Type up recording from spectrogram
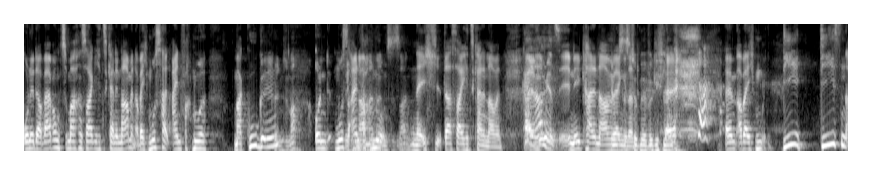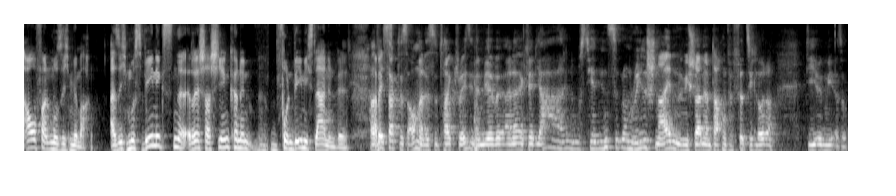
ohne da Werbung zu machen, sage ich jetzt keine Namen, aber ich muss halt einfach nur mal googeln und muss Welchen einfach Namen nur. würden Sie sagen? Nee, ich, da sage ich jetzt keine Namen. Keine Namen jetzt? Nee, keine Namen werden Das genannt. tut mir wirklich leid. Ähm, aber ich, die, diesen Aufwand muss ich mir machen. Also ich muss wenigstens recherchieren können, von wem ich es lernen will. Also aber ich sag das auch mal, das ist total crazy, wenn mir einer erklärt, ja, du musst hier ein Instagram-Reel schneiden. Und ich schreibe mir am Tag für 40 Leute, die irgendwie, also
